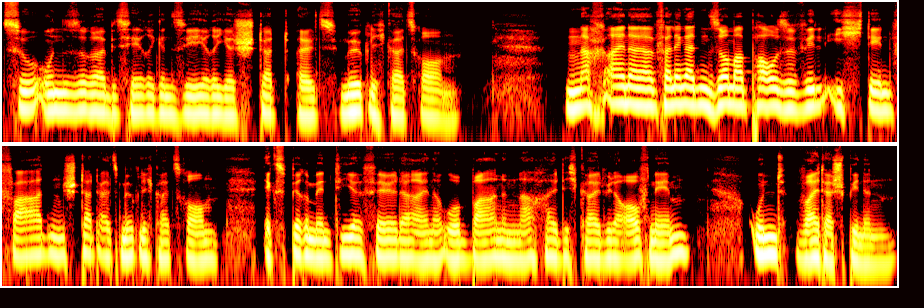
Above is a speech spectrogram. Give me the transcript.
zu unserer bisherigen Serie Stadt als Möglichkeitsraum. Nach einer verlängerten Sommerpause will ich den Faden Stadt als Möglichkeitsraum, Experimentierfelder einer urbanen Nachhaltigkeit wieder aufnehmen und weiterspinnen.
